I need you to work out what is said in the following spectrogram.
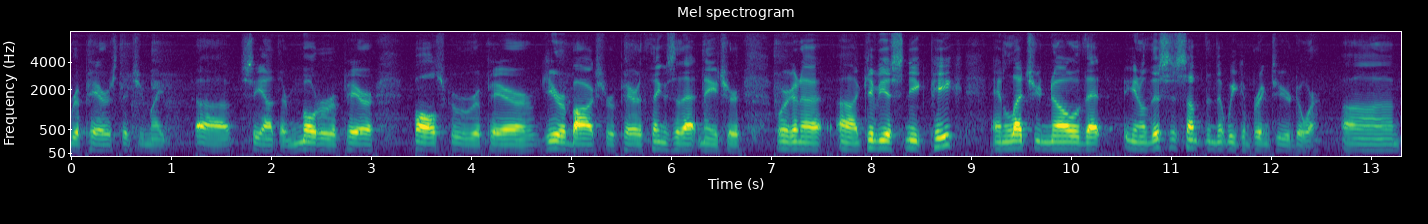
repairs that you might uh, see out there, motor repair, ball screw repair, gearbox repair, things of that nature. We're going to uh, give you a sneak peek and let you know that you know this is something that we can bring to your door. Um,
